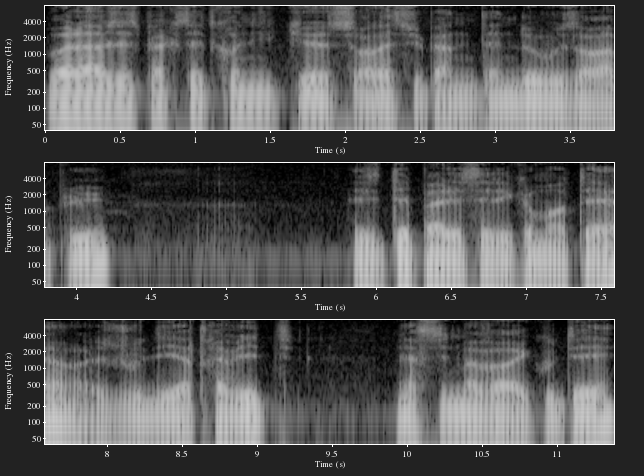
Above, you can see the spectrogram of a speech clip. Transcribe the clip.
Voilà, j'espère que cette chronique sur la Super Nintendo vous aura plu. N'hésitez pas à laisser des commentaires. Je vous dis à très vite. Merci de m'avoir écouté.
